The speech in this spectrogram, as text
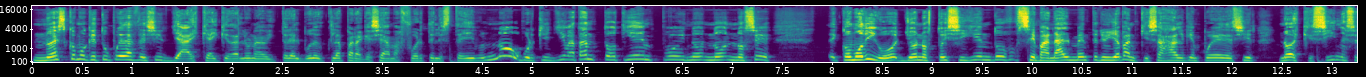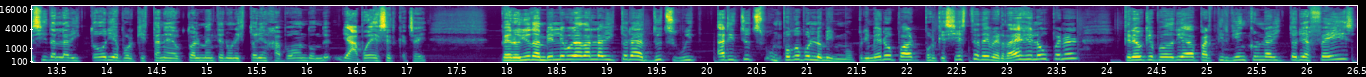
no es como que tú puedas decir, ya, es que hay que darle una victoria al Bullet Club para que sea más fuerte el stable. No, porque lleva tanto tiempo y no, no, no sé. Eh, Como digo, yo no estoy siguiendo semanalmente New Japan. Quizás alguien puede decir, no, es que sí necesitan la victoria porque están actualmente en una historia en Japón donde, ya, puede ser, ¿cachai? Pero yo también le voy a dar la victoria a Dudes with Attitudes un poco por lo mismo. Primero, porque si este de verdad es el opener, creo que podría partir bien con una victoria face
